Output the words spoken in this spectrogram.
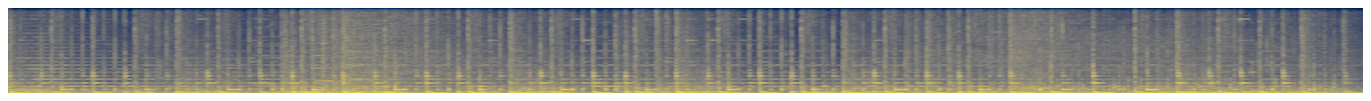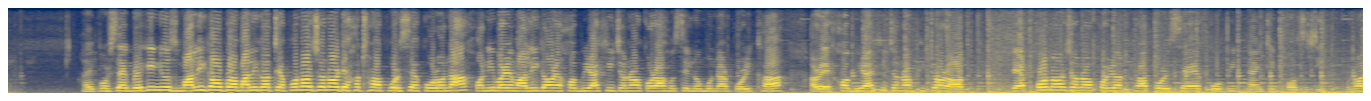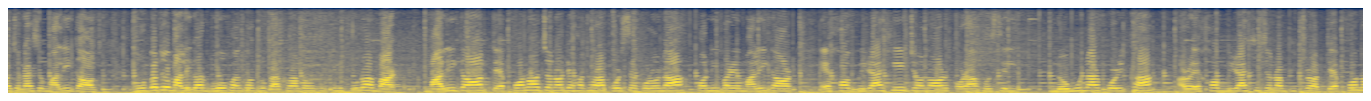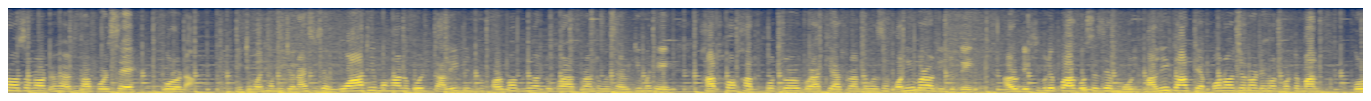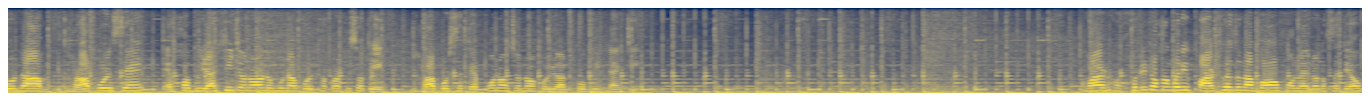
আহি পৰিছে। এক ব্ৰেকিং নিউজ মালিগাঁৱৰ পৰা মালিগাঁও তেপন্নজনৰ দেহত ধৰা পৰিছে কৰোণা শনিবাৰে মালিগাঁৱৰ এশ বিৰাশীজনৰ কৰা হৈছিল নমুনাৰ পৰীক্ষা আৰু এশ বিৰাশীজনৰ ভিতৰত তেপন্নজনৰ শৰীৰত ধৰা পৰিছে কভিড নাইণ্টিন পজিটিভ পুনৰ জনাইছোঁ মালিগাঁৱত। পূৰ্বতেও মালিগাঁৱত বহু সংখ্যক লোক আক্ৰান্ত হৈছিল কিন্তু পুনৰবাৰ মালিগাঁৱত তেপন্নজনৰ দেহত ধৰা পৰিছে কৰোণা শনিবাৰে মালিগাঁৱৰ এশ বিৰাশীজনৰ কৰা হৈছিল নমুনাৰ পৰীক্ষা আৰু এশ বিৰাশীজনৰ ভিতৰত তেপন্নজনৰ দেহত ধৰা পৰিছে কৰোণা ইতিমধ্যে আমি জনাইছোঁ যে গুৱাহাটী মহানগৰীত কালিৰ দিনটোত সৰ্ববৃহৎ লোকৰ আক্ৰান্ত হৈছে আৰু ইতিমধ্যে সাতশ সাতসত্তৰগৰাকী আক্ৰান্ত হৈছে শনিবাৰৰ দিনটোতেই আৰু দেখিবলৈ পোৱা গৈছে যে মল- মালিগাঁৱত তেপন্নজনৰ দেহত বৰ্তমান কৰোণা ধৰা পৰিছে। এশ বিৰাশীজনৰ নমুনা পৰীক্ষা কৰাৰ পিছতেই ধৰা পৰিছে তেপন্নজনৰ শৰীৰত কভিড নাইণ্টিন আমাৰ সতীৰ্থ সাংবাদিক পাৰ্থই জনাব ফোন লাইনত আছে তেওঁ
